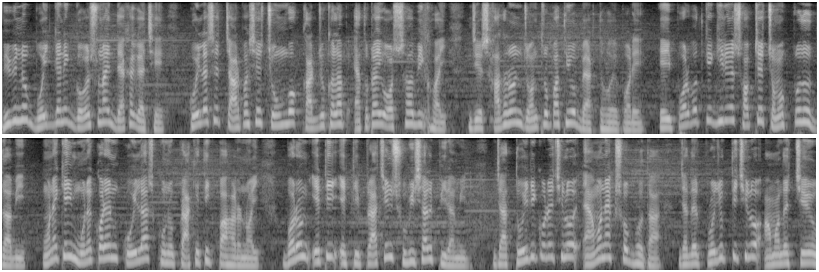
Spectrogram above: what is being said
বিভিন্ন বৈজ্ঞানিক গবেষণায় দেখা গেছে, কৈলাসের চারপাশে চৌম্বক কার্যকলাপ এতটাই অস্বাভাবিক হয় যে সাধারণ যন্ত্রপাতিও ব্যর্থ হয়ে পড়ে। এই পর্বতকে ঘিরে সবচেয়ে চমকপ্রদ দাবি, অনেকেই মনে করেন কৈলাস কোনো প্রাকৃতিক পাহাড় নয়, বরং এটি একটি প্রাচীন সুবিশাল পিরামিড, যা তৈরি করেছিল এমন এক সভ্যতা, যাদের প্রযুক্তি ছিল আমাদের চেয়েও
